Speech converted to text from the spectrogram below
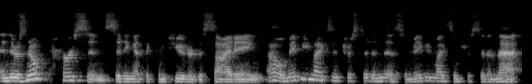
And there's no person sitting at the computer deciding, oh, maybe Mike's interested in this or maybe Mike's interested in that.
